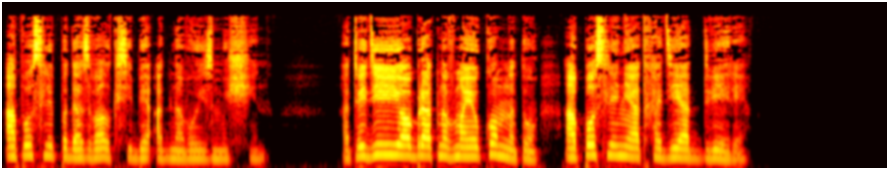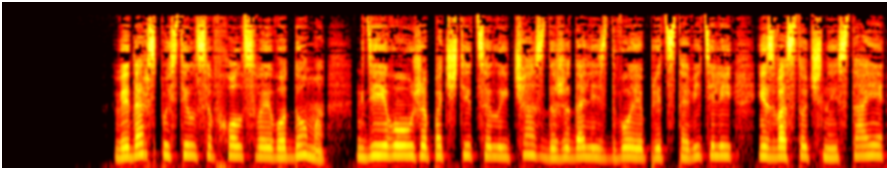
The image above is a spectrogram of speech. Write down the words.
а после подозвал к себе одного из мужчин. Отведи ее обратно в мою комнату, а после не отходи от двери». Видар спустился в холл своего дома, где его уже почти целый час дожидались двое представителей из восточной стаи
